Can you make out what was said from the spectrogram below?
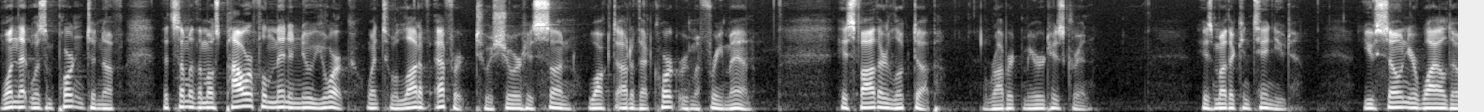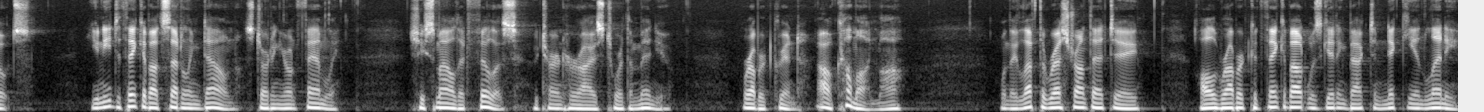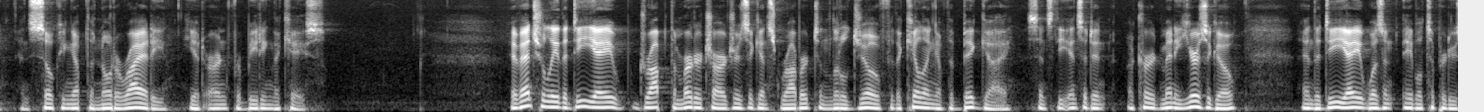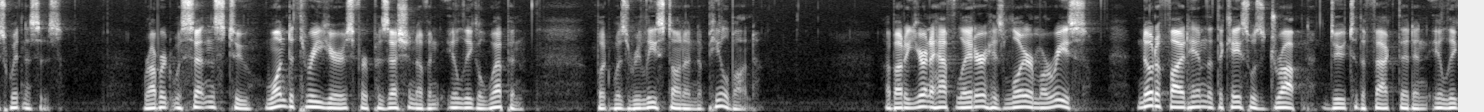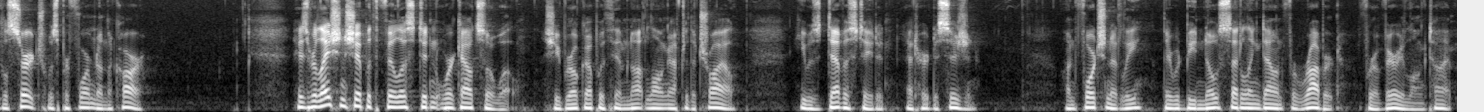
one that was important enough that some of the most powerful men in New York went to a lot of effort to assure his son walked out of that courtroom a free man. His father looked up, and Robert mirrored his grin. His mother continued, You've sown your wild oats. You need to think about settling down, starting your own family. She smiled at Phyllis, who turned her eyes toward the menu. Robert grinned. Oh, come on, Ma. When they left the restaurant that day, all Robert could think about was getting back to Nicky and Lenny and soaking up the notoriety he had earned for beating the case. Eventually, the DA dropped the murder charges against Robert and Little Joe for the killing of the big guy, since the incident occurred many years ago and the DA wasn't able to produce witnesses. Robert was sentenced to one to three years for possession of an illegal weapon, but was released on an appeal bond. About a year and a half later, his lawyer Maurice notified him that the case was dropped due to the fact that an illegal search was performed on the car. His relationship with Phyllis didn't work out so well. She broke up with him not long after the trial. He was devastated at her decision. Unfortunately, there would be no settling down for Robert for a very long time.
